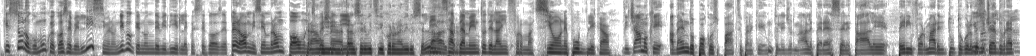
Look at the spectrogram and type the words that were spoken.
che sono comunque cose bellissime. Non dico che non devi dirle queste cose, però mi sembra un po' una tra, specie un, di tra un servizio di coronavirus e l'altro. insabbiamento della informazione pubblica. Diciamo che avendo poco spazio, perché un telegiornale per essere tale, per informare di tutto quello Io che succede dovrebbe...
